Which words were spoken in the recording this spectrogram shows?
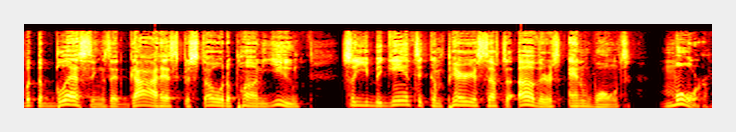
with the blessings that God has bestowed upon you, so you begin to compare yourself to others and want more.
